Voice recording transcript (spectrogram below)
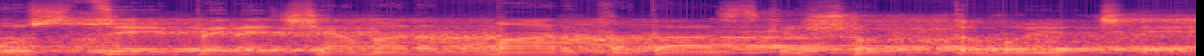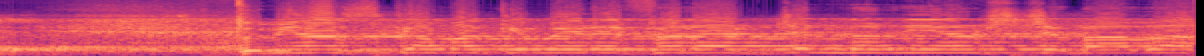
বুঝতে পেরেছে আমার মার কথা আজকে সত্য হয়েছে। তুমি আজকে আমাকে মেরে ফেলার জন্য নিয়ে আসছে, বাবা।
